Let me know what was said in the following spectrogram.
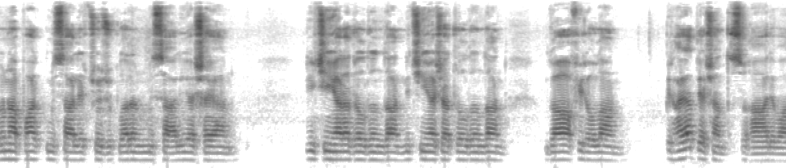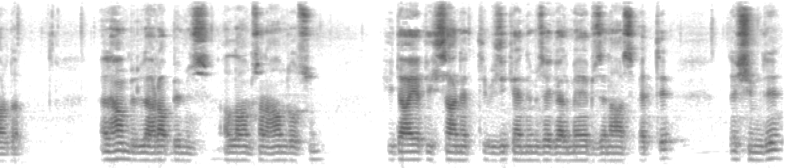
Luna Park misali çocukların misali yaşayan, niçin yaratıldığından, niçin yaşatıldığından gafil olan bir hayat yaşantısı hali vardı. Elhamdülillah Rabbimiz. Allah'ım sana hamdolsun. Hidayet ihsan etti. Bizi kendimize gelmeye bize nasip etti. Ve şimdi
